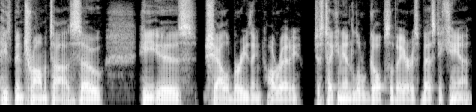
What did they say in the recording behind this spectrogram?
he's been traumatized. So he is shallow breathing already, just taking in little gulps of air as best he can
